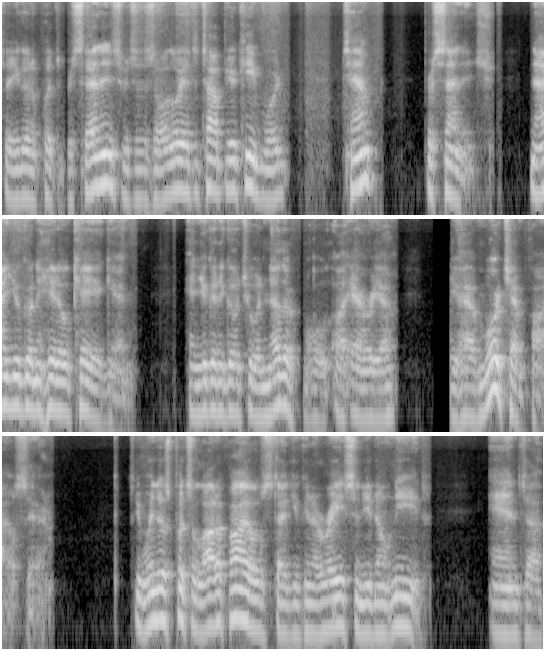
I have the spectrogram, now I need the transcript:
So you're going to put the percentage, which is all the way at the top of your keyboard, temp, percentage. Now you're going to hit OK again and you're going to go to another uh, area, you have more temp files there. See, Windows puts a lot of files that you can erase and you don't need. And uh,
